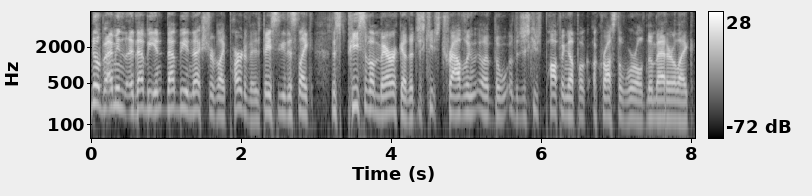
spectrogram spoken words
no, but I mean that'd be that'd be an extra like part of it. Is basically this like this piece of America that just keeps traveling, uh, the, that just keeps popping up ac- across the world, no matter like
